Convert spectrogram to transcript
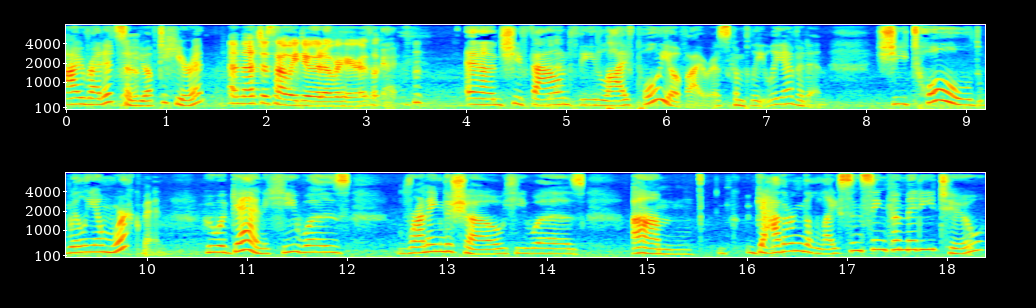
I read it, so you have to hear it. And that's just how we do it over here. It's okay. and she found the live polio virus completely evident. She told William Workman, who again, he was running the show, he was um, gathering the licensing committee too.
